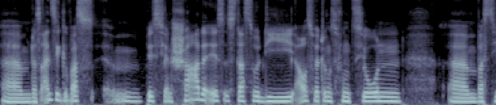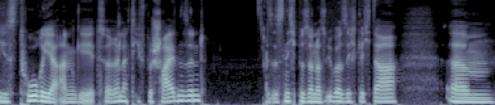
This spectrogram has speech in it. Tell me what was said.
Ähm, das Einzige, was ein bisschen schade ist, ist, dass so die Auswertungsfunktionen, ähm, was die Historie angeht, relativ bescheiden sind. Es ist nicht besonders übersichtlich da. Ähm,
